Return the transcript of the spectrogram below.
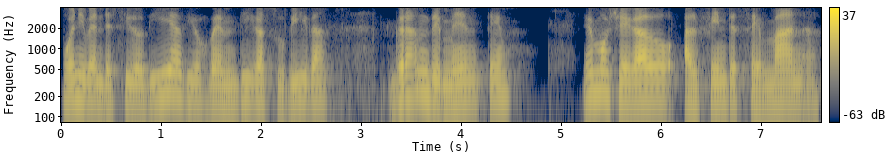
Buen y bendecido día, Dios bendiga su vida grandemente. Hemos llegado al fin de semana,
